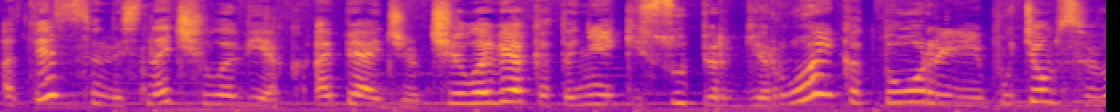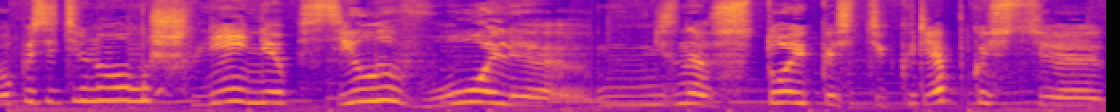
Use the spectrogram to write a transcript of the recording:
ответственность на человека. Опять же, человек это некий супергерой, который путем своего позитивного мышления, силы воли, не знаю, стойкости, крепкости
